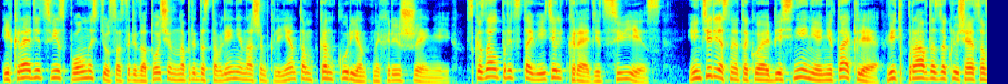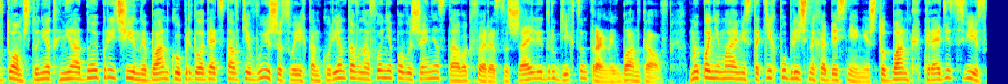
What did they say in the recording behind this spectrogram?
И Credit Suisse полностью сосредоточен на предоставлении нашим клиентам конкурентных решений, сказал представитель Credit Suisse. Интересное такое объяснение, не так ли? Ведь правда заключается в том, что нет ни одной причины банку предлагать ставки выше своих конкурентов на фоне повышения ставок ФРС США или других центральных банков. Мы понимаем из таких публичных объяснений, что банк Credit Suisse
